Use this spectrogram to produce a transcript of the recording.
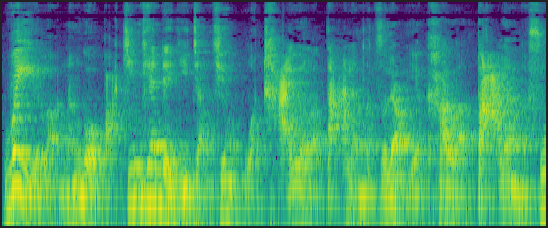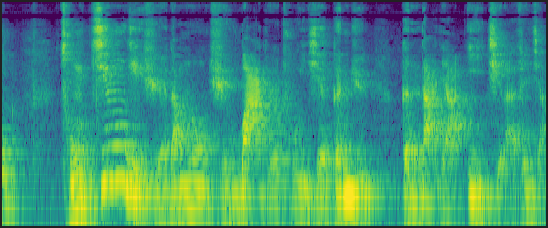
为了能够把今天这集讲清，我查阅了大量的资料，也看了大量的书，从经济学当中去挖掘出一些根据，跟大家一起来分享。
